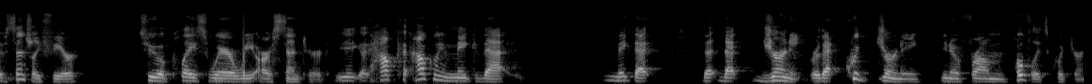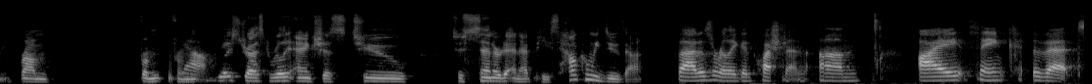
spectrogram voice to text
essentially fear to a place mm-hmm. where we are centered? We, how how can we make that make that that that journey or that quick journey you know from hopefully it's a quick journey from from from yeah. really stressed, really anxious to to centered and at peace? How can we do that? That is a really good question. Um, I think that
